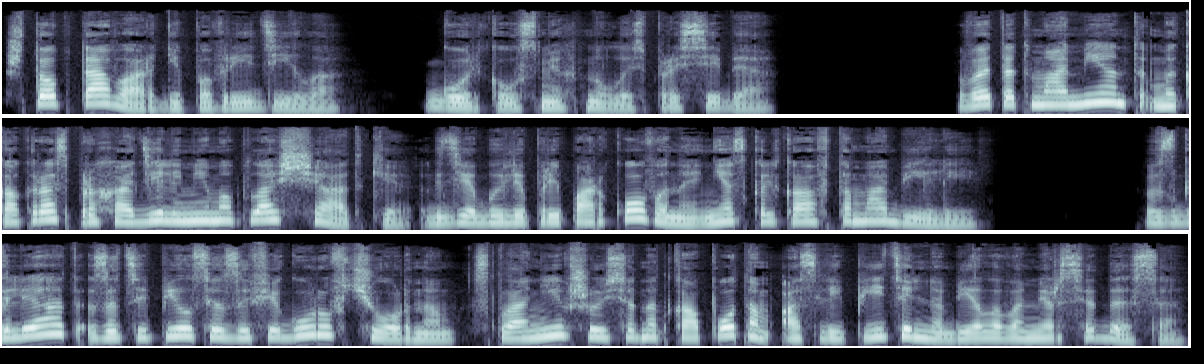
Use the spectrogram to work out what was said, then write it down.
чтоб товар не повредило», — горько усмехнулась про себя. В этот момент мы как раз проходили мимо площадки, где были припаркованы несколько автомобилей. Взгляд зацепился за фигуру в черном, склонившуюся над капотом ослепительно белого Мерседеса.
